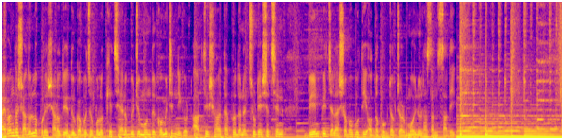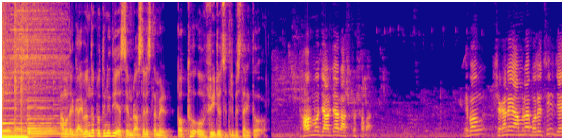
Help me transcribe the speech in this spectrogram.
গাইবান্ধা সাদুল্যপুরে শারদীয় দুর্গাপুজো উপলক্ষে ছিয়ানব্বইটি মন্দির কমিটির নিকট আর্থিক সহায়তা প্রদানের ছুটে এসেছেন বিএনপি জেলা সভাপতি অধ্যাপক ডক্টর মইনুল হাসান সাদিক। আমাদের গাইবান্ধা প্রতিনিধি এস এম রাসেল ইসলামের তথ্য ও ভিডিও চিত্র বিস্তারিত। ধর্ম যার যার রাষ্ট্রসভা। এবং সেখানে আমরা বলেছি যে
